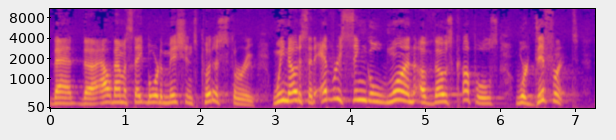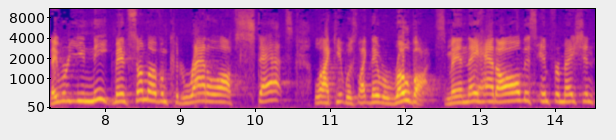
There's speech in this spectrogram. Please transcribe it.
that the Alabama State Board of Missions put us through, we noticed that every single one of those couples were different. They were unique. Man, some of them could rattle off stats like it was like they were robots. Man, they had all this information,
